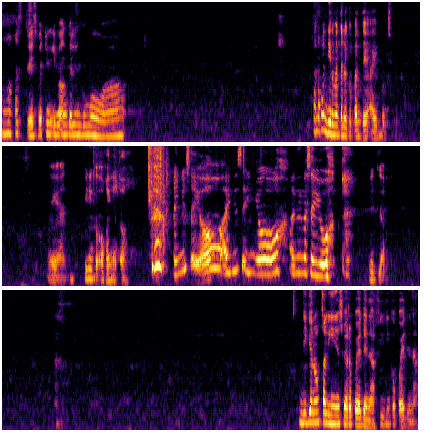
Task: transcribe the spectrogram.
Nakaka-stress. Ba't yung iba ang galing gumawa? Ano kung hindi naman talaga pantay eye bags mo? Ayan. Feeling ko okay na to. Ano sa'yo? Ano sa inyo? Ano na sa'yo? Wait lang. Hindi ganun kalinis, pero pwede na. Feeling ko pwede na.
